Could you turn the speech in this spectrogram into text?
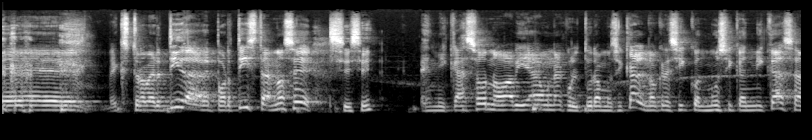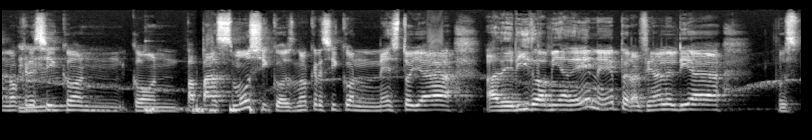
Eh, extrovertida, deportista, no sé. Sí, sí. En mi caso no había una cultura musical, no crecí con música en mi casa, no crecí mm. con, con, papás músicos, no crecí con esto ya adherido a mi ADN, pero al final del día, pues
